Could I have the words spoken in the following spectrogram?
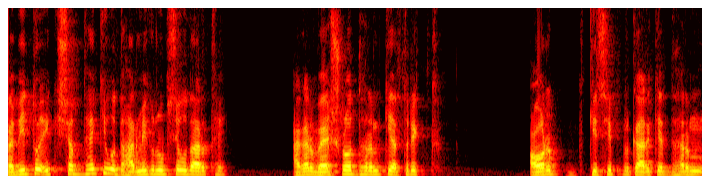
तभी तो एक शब्द है कि वो धार्मिक रूप से उदार थे। अगर वैष्णव धर्म के अतिरिक्त और किसी प्रकार के धर्म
